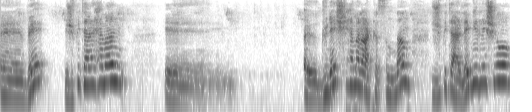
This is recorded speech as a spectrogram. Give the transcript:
Ee, ve Jüpiter hemen e, e, Güneş hemen arkasından Jüpiter'le birleşiyor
